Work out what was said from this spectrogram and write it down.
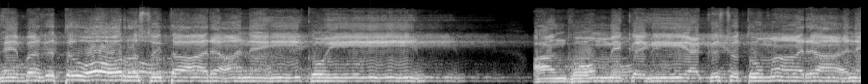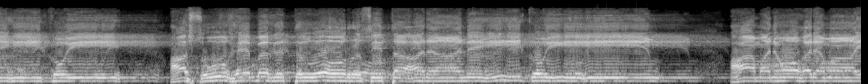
है भगत और सितारा नहीं कोई आंखों में कहीं अक्स तुम्हारा नहीं कोई आंसू है भगत और सितारा नहीं कोई ആ മനോഹരമായ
